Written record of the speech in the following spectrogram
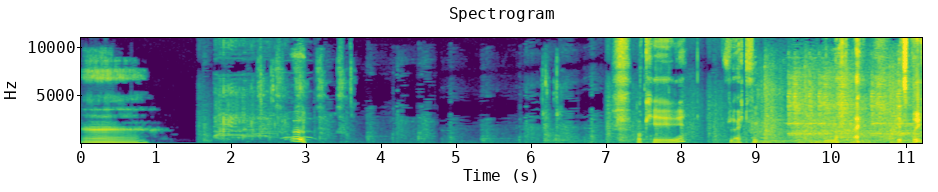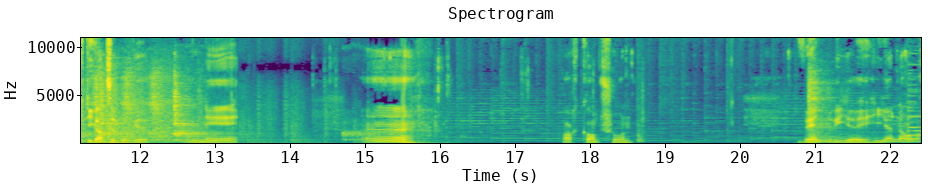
äh. Okay. Vielleicht fun... Nein. Jetzt bricht die ganze Brücke. Nee. Äh. Ach, kommt schon. Wenn wir hier noch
